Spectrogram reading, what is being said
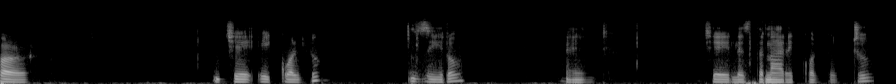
for j equal to 0 and j less than or equal to 2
